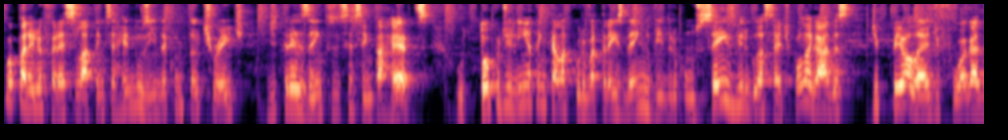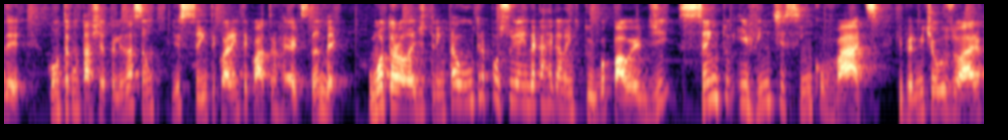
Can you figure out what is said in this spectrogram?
o aparelho oferece latência reduzida com touch rate de 360 Hz. O topo de linha tem tela curva 3D em vidro com 6,7 polegadas de POLED Full HD, conta com taxa de atualização de 144 Hz também. O Motorola Edge 30 Ultra possui ainda carregamento Turbo Power de 125 watts, que permite ao usuário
